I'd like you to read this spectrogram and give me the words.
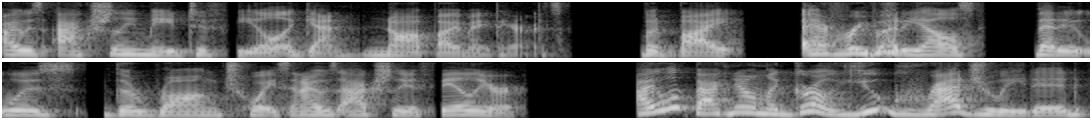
I was actually made to feel, again, not by my parents, but by everybody else that it was the wrong choice and I was actually a failure. I look back now, I'm like, girl, you graduated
